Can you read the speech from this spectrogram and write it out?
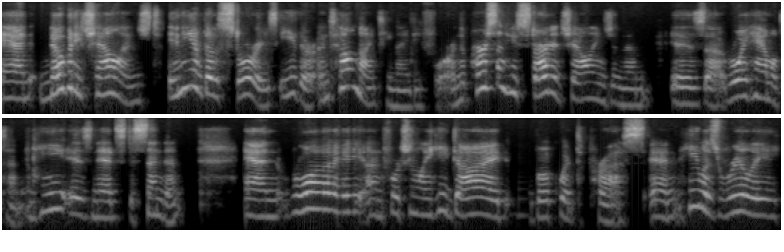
And nobody challenged any of those stories either until 1994. And the person who started challenging them is uh, Roy Hamilton, and he is Ned's descendant. And Roy, unfortunately, he died, the book went to press, and he was really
